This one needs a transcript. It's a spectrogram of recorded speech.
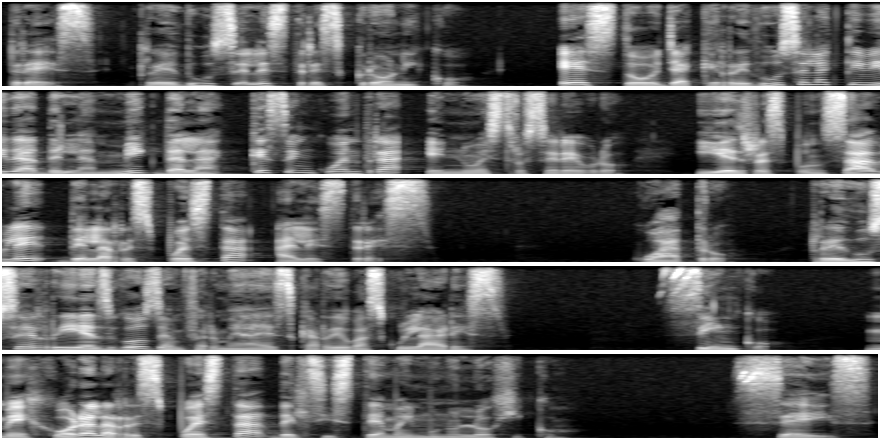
3. Reduce el estrés crónico. Esto ya que reduce la actividad de la amígdala que se encuentra en nuestro cerebro y es responsable de la respuesta al estrés. 4. Reduce riesgos de enfermedades cardiovasculares. 5. Mejora la respuesta del sistema inmunológico. 6.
